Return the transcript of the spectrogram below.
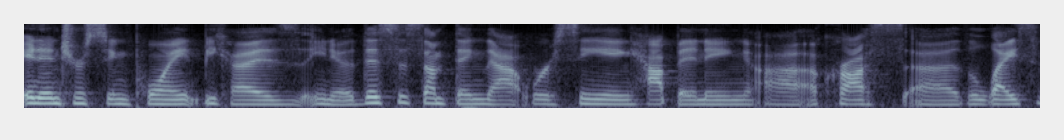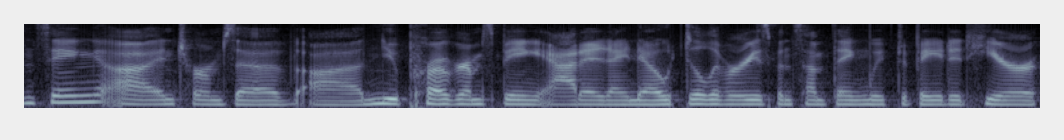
an interesting point because you know this is something that we're seeing happening uh, across uh, the licensing uh, in terms of uh, new programs being added. I know delivery has been something we've debated here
